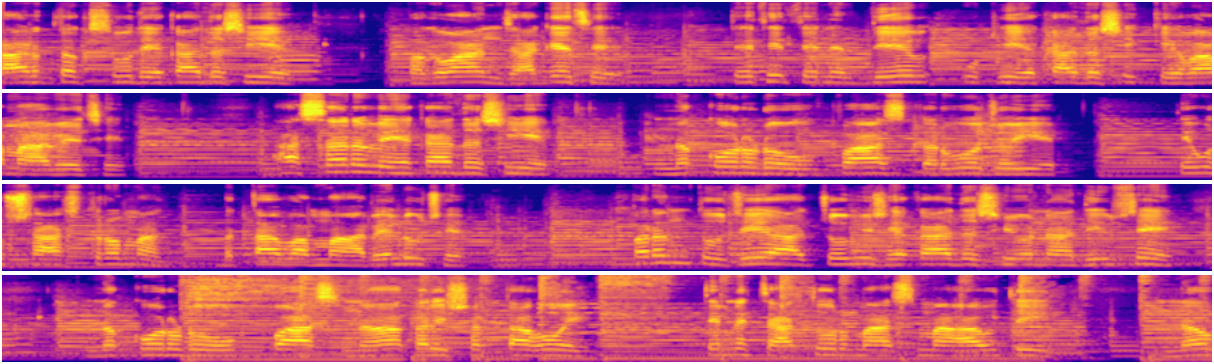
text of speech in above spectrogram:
કારતક સુદ એકાદશીએ ભગવાન જાગે છે તેથી તેને દેવ ઉઠી એકાદશી કહેવામાં આવે છે. આ સર્વ એકાદશીએ નકોરડો ઉપવાસ કરવો જોઈએ તેવું શાસ્ત્રોમાં બતાવવામાં આવેલું છે. પરંતુ જે આ ચોવીસ એકાદશીઓના દિવસે નકોરડો ઉપવાસ ન કરી શકતા હોય, તેમને ચાતુર્માસમાં આવતી નવ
